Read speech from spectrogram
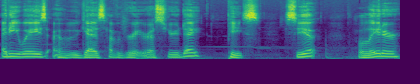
Anyways, I hope you guys have a great rest of your day. Peace. See ya later.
